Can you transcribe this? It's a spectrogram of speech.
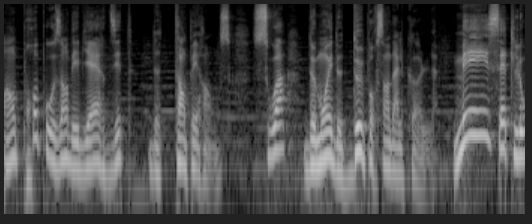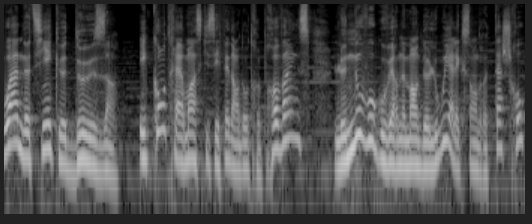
en proposant des bières dites de tempérance, soit de moins de 2% d'alcool. Mais cette loi ne tient que deux ans et contrairement à ce qui s'est fait dans d'autres provinces, le nouveau gouvernement de Louis-Alexandre Tachereau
